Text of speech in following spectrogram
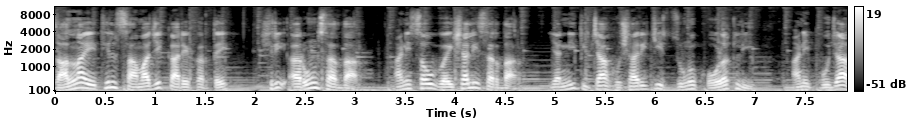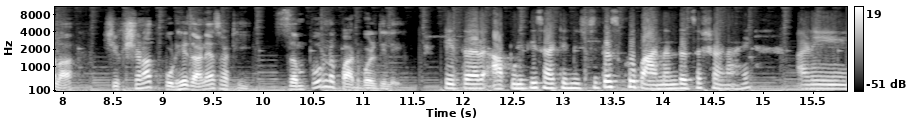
जालना येथील सामाजिक कार्यकर्ते श्री अरुण सरदार आणि सौ वैशाली सरदार यांनी तिच्या हुशारीची चुणूक ओळखली आणि पूजाला शिक्षणात पुढे जाण्यासाठी संपूर्ण पाठबळ दिले. हे तर आपुलकीसाठी निश्चितच खूप आनंदाचा क्षण आहे. आणि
